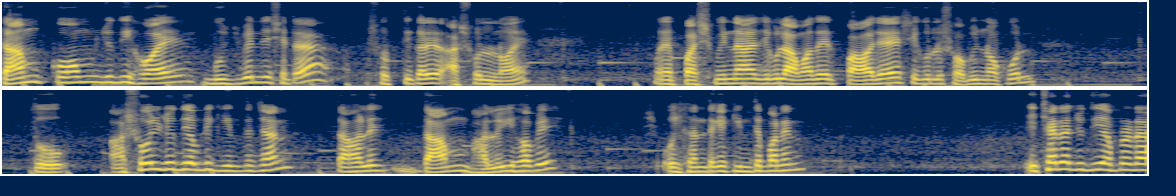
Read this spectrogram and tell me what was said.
দাম কম যদি হয়, বুঝবেন যে সেটা সত্যিকারের আসল নয়। মানে পশমিনা যেগুলো আমাদের পাওয়া যায়, সেগুলো সবই নকল। তো আসল যদি আপনি কিনতে চান, তাহলে দাম ভালোই হবে। ওইখান থেকে কিনতে পারেন। এছাড়া যদি আপনারা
